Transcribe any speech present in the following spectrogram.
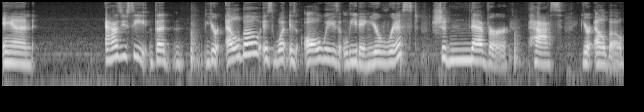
And as you see, the your elbow is what is always leading. Your wrist should never pass your elbow.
